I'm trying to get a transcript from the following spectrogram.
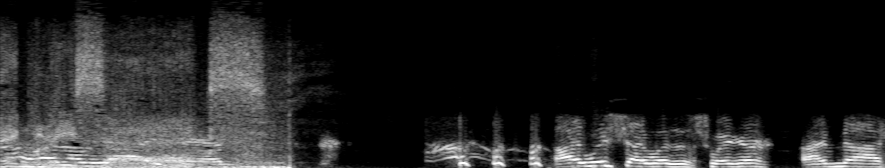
hard eyes. I wish I was a swinger. I'm not.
